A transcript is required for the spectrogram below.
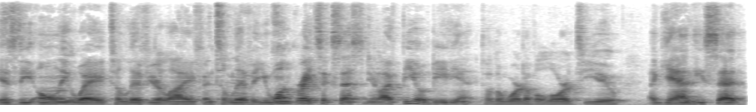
is the only way to live your life and to live it. You want great success in your life? Be obedient to the word of the Lord to you. Again, he said,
